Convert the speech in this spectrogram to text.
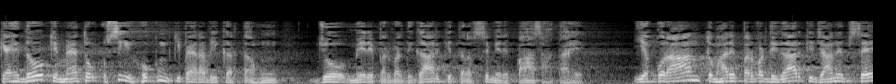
कह दो कि मैं तो उसी हुक्म की पैरवी करता हूँ, जो मेरे परवरदिगार की तरफ़ से मेरे पास आता है। यह कुरान तुम्हारे परवरदिगार की जानब से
